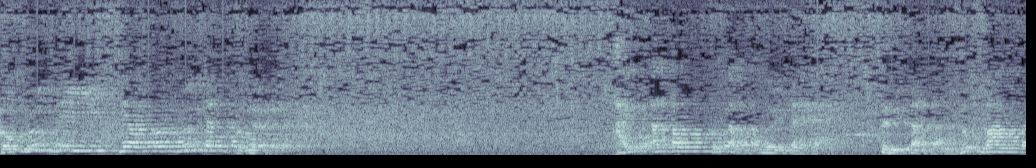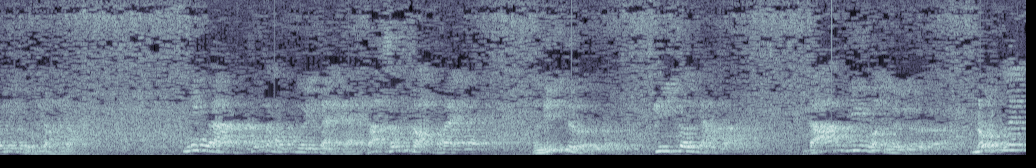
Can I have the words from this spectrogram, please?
cũng bước đi theo con bước chân của người. Thánh an tông cũng là một người trẻ, từ tầm lúc ba mấy tuổi đời nhưng là cũng là một người trẻ đã sống trọn vẹn, lý tưởng khi cơ giáo đã như ngọn lửa đốt lên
